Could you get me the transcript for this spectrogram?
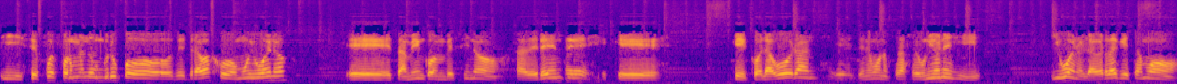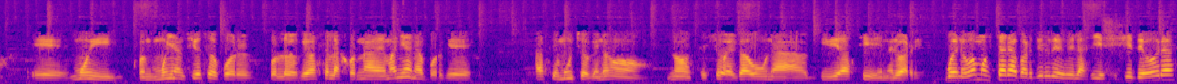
y se fue formando un grupo de trabajo muy bueno, eh, también con vecinos adherentes que, que colaboran, eh, tenemos nuestras reuniones y, y bueno, la verdad que estamos muy, muy ansiosos por, por lo que va a ser la jornada de mañana porque hace mucho que no, no se lleva a cabo una actividad así en el barrio. Bueno, vamos a estar a partir desde las 17 horas,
